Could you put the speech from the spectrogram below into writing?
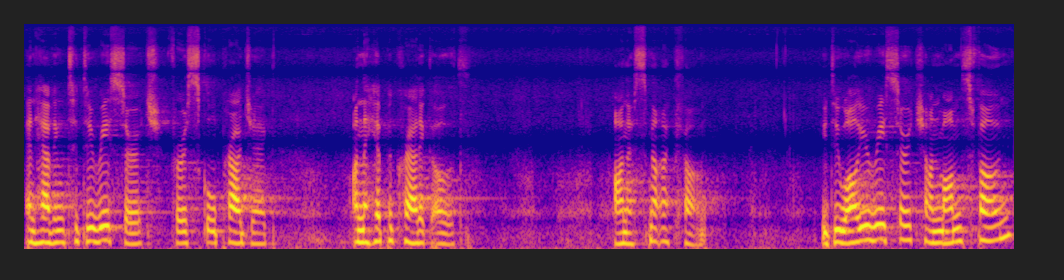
and having to do research for a school project on the Hippocratic Oath on a smartphone. You do all your research on mom's phone,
